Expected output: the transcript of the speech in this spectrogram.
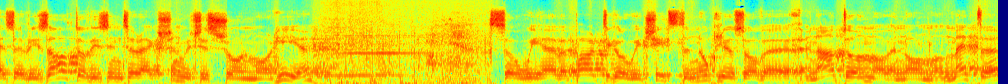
as a result of this interaction, which is shown more here, so we have a particle which hits the nucleus of a, an atom of a normal matter.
